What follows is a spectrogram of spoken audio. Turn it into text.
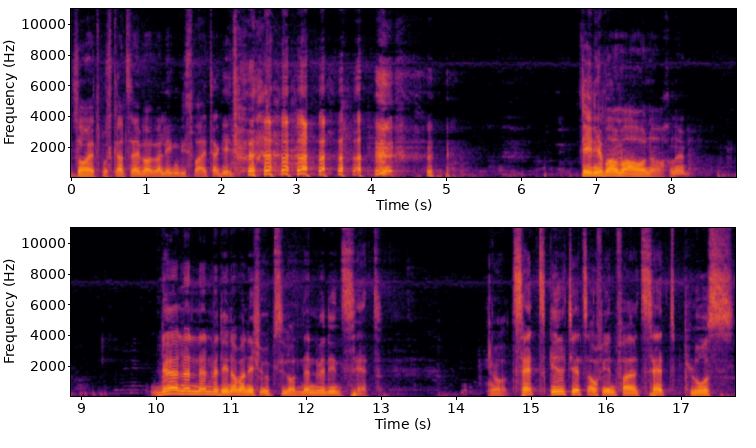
So, jetzt muss ich gerade selber überlegen, wie es weitergeht. Den hier brauchen wir auch noch. Ne? Ja, nennen wir den aber nicht Y, nennen wir den Z. Ja, Z gilt jetzt auf jeden Fall Z plus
